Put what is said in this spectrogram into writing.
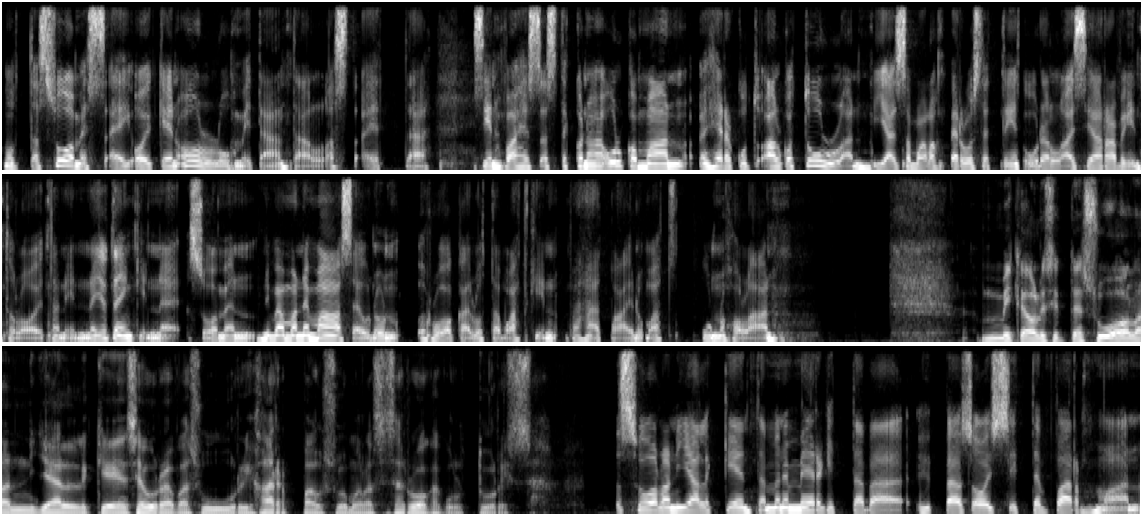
Mutta Suomessa ei oikein ollut mitään tällaista että siinä vaiheessa sitten kun nämä ulkomaan herkut alkoi tulla ja samalla perustettiin uudenlaisia ravintoloita, niin ne jotenkin ne Suomen, nimenomaan ne maaseudun ruokailutavatkin vähän painuvat unholaan. Mikä oli sitten suolan jälkeen seuraava suuri harppaus suomalaisessa ruokakulttuurissa? Suolan jälkeen tämmöinen merkittävä hyppäys olisi sitten varmaan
